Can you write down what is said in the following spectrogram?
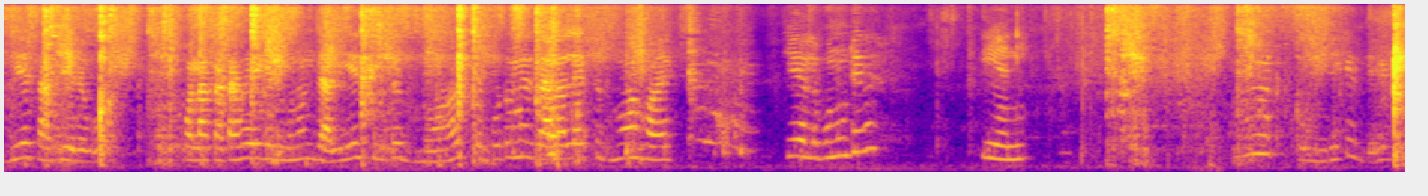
ধুয়ে চাপিয়ে দেবো। কলা কাটা হয়ে গেলে উনুন জ্বালিয়েছি তো ধোঁয়া হচ্ছে প্রথমে জ্বালালে একটু ধোঁয়া হয়। কি হলো বুনু উঠে? কি জানি কোন দিকে দেখব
